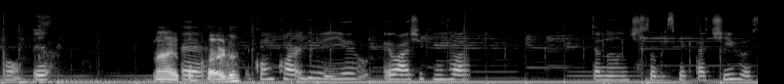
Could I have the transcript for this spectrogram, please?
Bom, eu. Ah, eu é, concordo. Eu concordo e eu, eu acho que em relação sobre expectativas,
